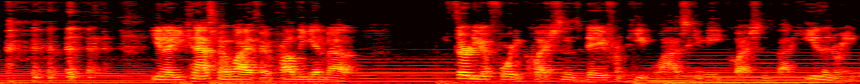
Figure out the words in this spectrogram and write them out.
you know, you can ask my wife, I probably get about 30 or 40 questions a day from people asking me questions about heathenry.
